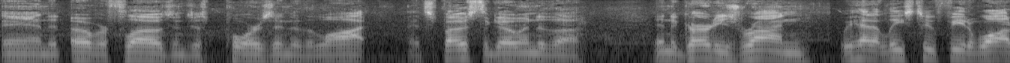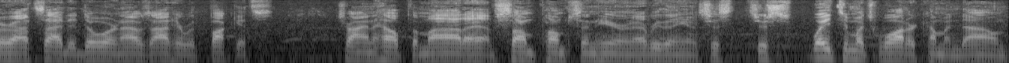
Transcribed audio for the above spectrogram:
and it overflows and just pours into the lot. It's supposed to go into the into Girty's Run. We had at least two feet of water outside the door, and I was out here with buckets trying to help them out. I have some pumps in here and everything. It's just just way too much water coming down.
